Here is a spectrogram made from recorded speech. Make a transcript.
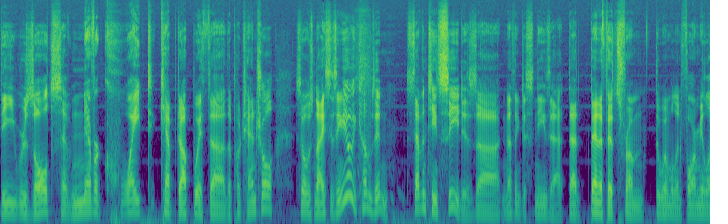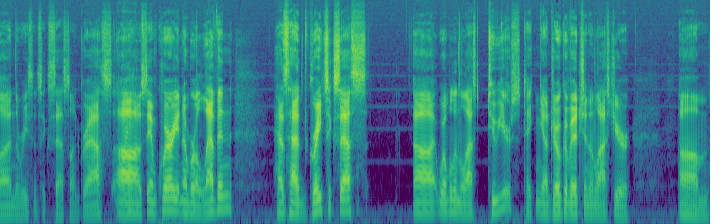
the results have never quite kept up with uh, the potential. So it was nice to see. You know, he comes in 17th seed is uh, nothing to sneeze at. That benefits from the Wimbledon formula and the recent success on grass. Uh, Right. Sam Querrey at number 11 has had great success uh, at Wimbledon the last two years, taking out Djokovic, and then last year um,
